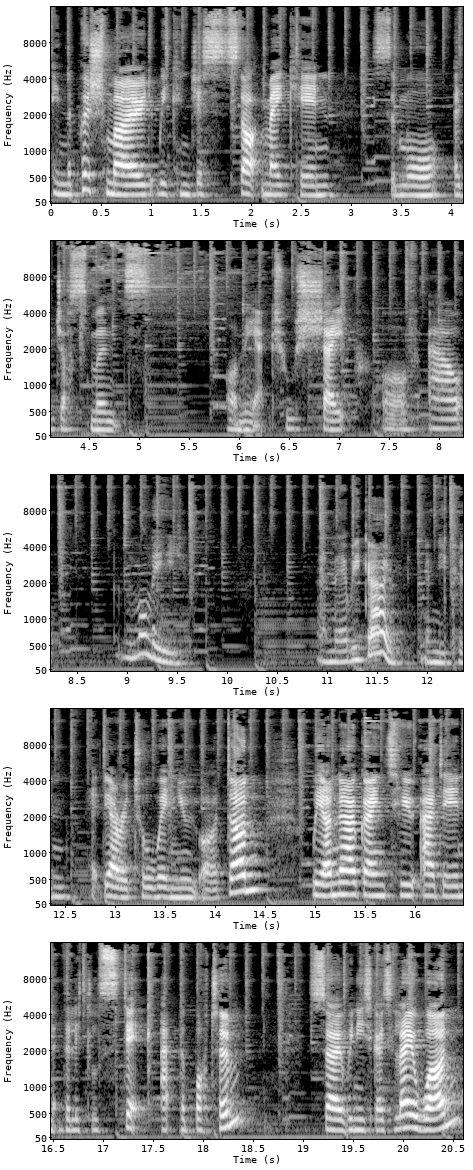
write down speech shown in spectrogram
in the push mode, we can just start making some more adjustments on the actual shape of our lolly. And there we go. And you can hit the arrow tool when you are done. We are now going to add in the little stick at the bottom. So we need to go to layer one.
